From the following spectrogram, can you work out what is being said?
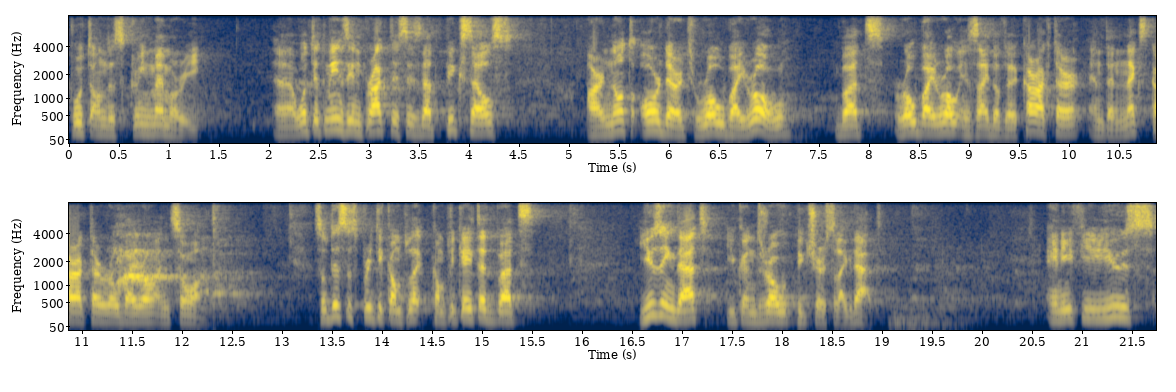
put on the screen memory. Uh, what it means in practice is that pixels are not ordered row by row, but row by row inside of the character and the next character row by row and so on. So this is pretty compl complicated, but using that, you can draw pictures like that. And if you use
